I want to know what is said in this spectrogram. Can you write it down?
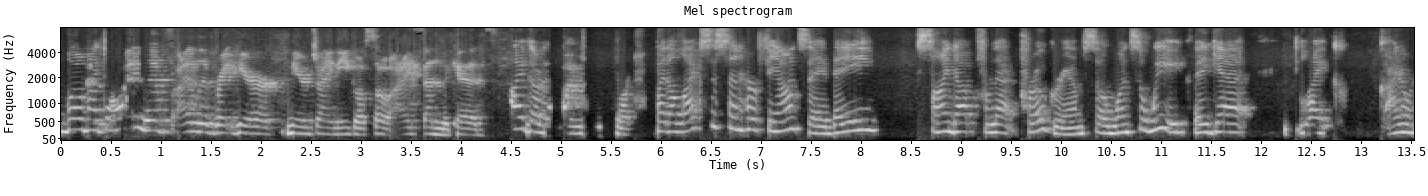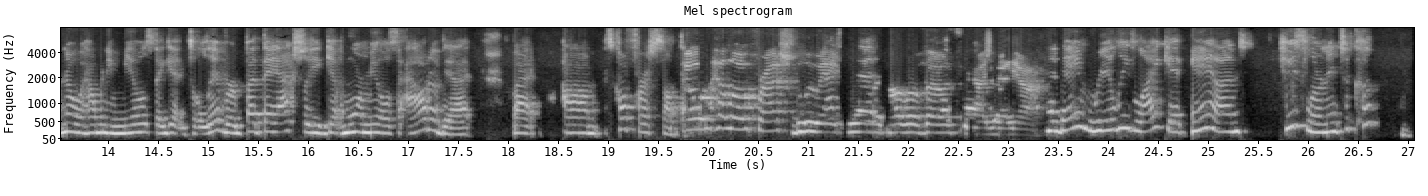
Well, my daughter, I live I live right here near Giant Eagle, so I send the kids. I go to the grocery store, but Alexis and her fiance they signed up for that program. So once a week they get like I don't know how many meals they get delivered, but they actually get more meals out of it. But um, it's called Fresh something. Oh, Hello Fresh, Blue Apron, all of those. Yeah, yeah, yeah. And they really like it, and he's learning to cook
